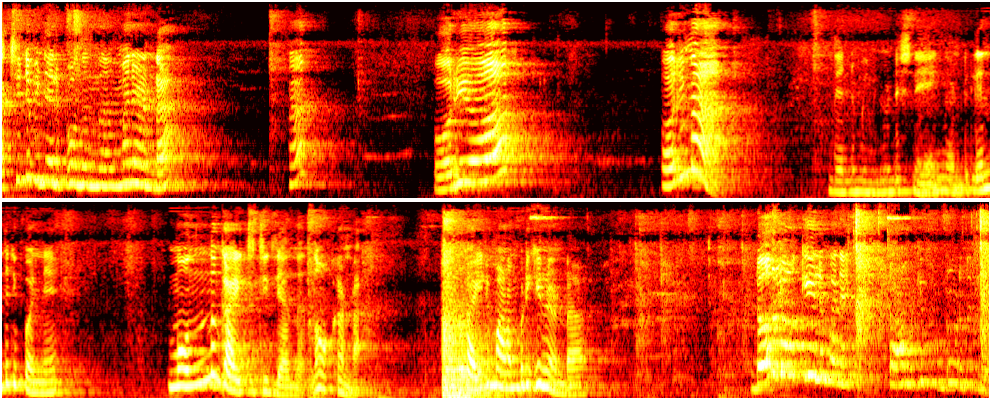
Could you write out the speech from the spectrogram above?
അച്ഛന്റെ പിന്നാലെ പോകുന്നു ഉമ്മനെ വേണ്ട. ഓറിയോ? ഓറിമ ഇതെന്റെ മിന്നുവിന്റെ സ്നേഹം കണ്ടില്ല? എന്തിരി പൊന്നെ? ഉമ്മ ഒന്നും കഴിച്ചിട്ടില്ല എന്ന്. നോക്കണ്ട. കയ്യിൽ മണം പിടിക്കുന്നുണ്ടോ? ഡോർ ലോക്ക് ചെയ്യലും മോനെ? ടോമിക്ക് ഫുഡ് കൊടുത്തിട്ടില്ല?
